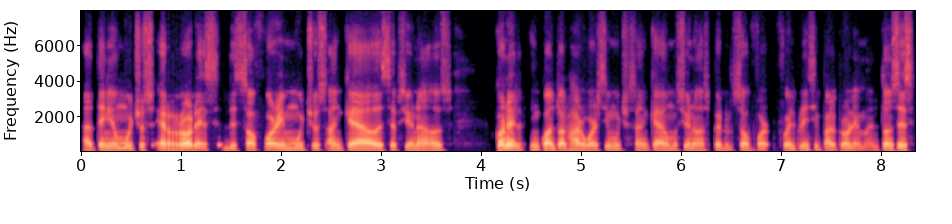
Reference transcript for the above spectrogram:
ha tenido muchos errores de software y muchos han quedado decepcionados con él. En cuanto al hardware, sí muchos han quedado emocionados, pero el software fue el principal problema. Entonces,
